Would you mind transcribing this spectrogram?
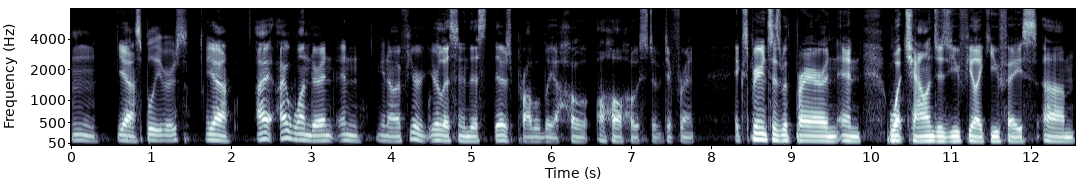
Yeah. as believers? Yeah, I, I wonder, and, and you know, if you're you're listening to this, there's probably a whole a whole host of different experiences with prayer and and what challenges you feel like you face. Um,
